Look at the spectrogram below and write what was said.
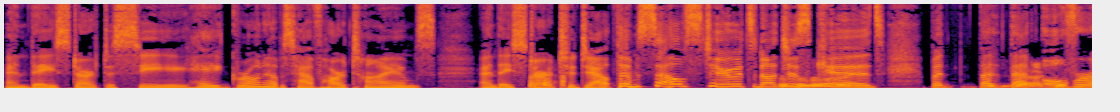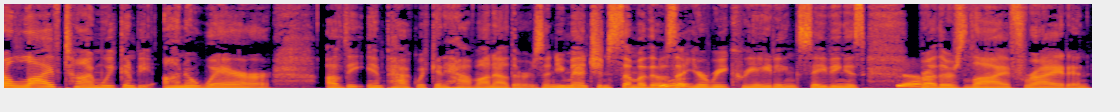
and they start to see, hey, grown-ups have hard times and they start to doubt themselves too. It's not just right. kids, but but exactly. that over a lifetime we can be unaware of the impact we can have on others. And you mentioned some of those sure. that you're recreating, saving his yeah. brother's life, right? And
